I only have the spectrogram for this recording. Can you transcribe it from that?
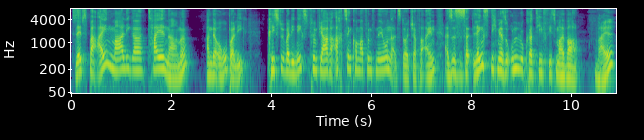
selbst bei einmaliger Teilnahme an der Europa League kriegst du über die nächsten fünf Jahre 18,5 Millionen als deutscher Verein. Also es ist längst nicht mehr so unlukrativ, wie es mal war. Weil?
